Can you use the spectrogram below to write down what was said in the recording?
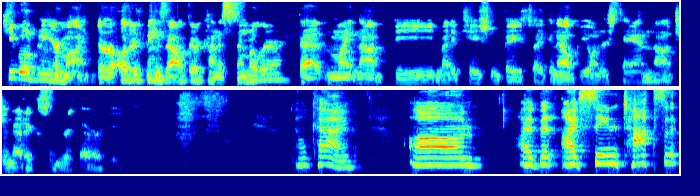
keep opening your mind. There are other things out there kind of similar that might not be medication based. I can help you understand uh, genetics in your therapy. Okay, um, I've been I've seen toxic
